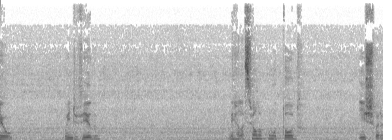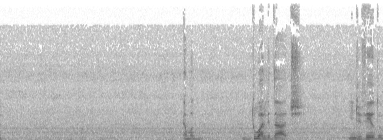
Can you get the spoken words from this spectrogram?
Eu, o indivíduo, me relaciono com o todo, Ishvara. É uma dualidade, indivíduo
